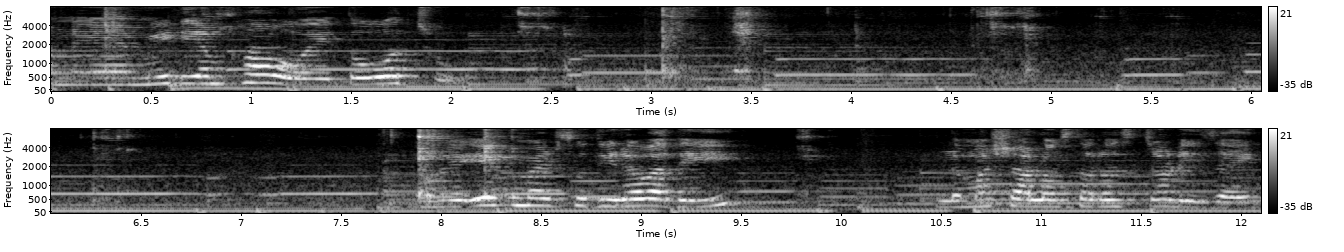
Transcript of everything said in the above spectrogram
અને મીડિયમ ખાવો હોય તો ઓછું. હવે એક મિનિટ સુધી રવા દઈ. એટલે મસાલો સરસ ચડી જાય.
